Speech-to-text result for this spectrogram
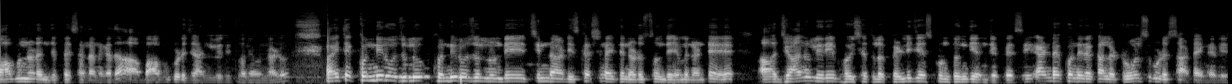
బాబు ఉన్నాడు అని చెప్పేసి అన్నాను కదా ఆ బాబు కూడా జానులిరితోనే ఉన్నాడు. అయితే కొన్ని రోజులు కొన్ని రోజుల నుండి చిన్న డిస్కషన్ అయితే నడుస్తుంది ఏమనంటే ఆ జానులిరి భవిష్యత్తులో పెళ్ళి చేసుకుంటుంది అని చెప్పేసి అండ్ కొన్ని రకాల ట్రోల్స్ కూడా స్టార్ట్ అయినవి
